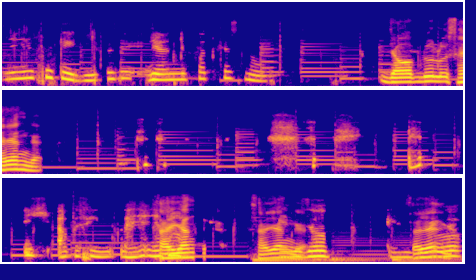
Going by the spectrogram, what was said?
Kayaknya itu kayak gitu sih. Jangan di podcast no Jawab dulu, sayang nggak? ih apa sih? Nanya Sayang, nggak? sayang nggak? Enzo. Enzo. Sayang nggak?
